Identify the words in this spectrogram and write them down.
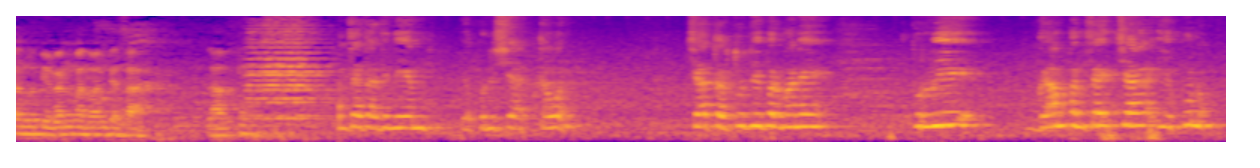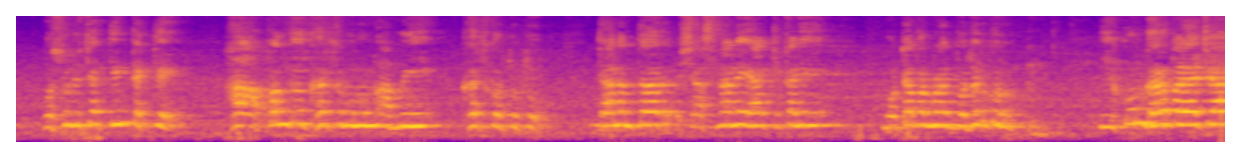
सर्व दिव्यांग बांधवांनी त्याचा लाभ घ्या. पंचायत अधिनियम एकोणीसशे अठ्ठावन्न च्या तरतुदीप्रमाणे पूर्वी ग्रामपंचायतच्या एकूण वसुलीच्या तीन टक्के हा अपंग खर्च म्हणून आम्ही खर्च करत होतो. त्यानंतर शासनाने या ठिकाणी मोठ्या प्रमाणात बदल करून एकूण घरभाड्याच्या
